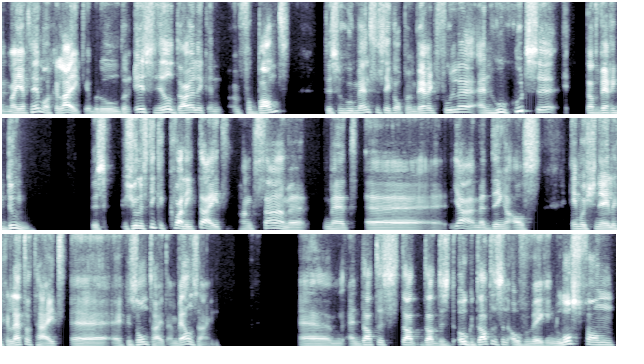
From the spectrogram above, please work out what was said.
maar je hebt helemaal gelijk. Ik bedoel, er is heel duidelijk een, een verband tussen hoe mensen zich op hun werk voelen en hoe goed ze dat werk doen. Dus journalistieke kwaliteit hangt samen met, eh, ja, met dingen als emotionele geletterdheid, eh, gezondheid en welzijn. Ehm, en dat is, dat, dat is, ook dat is een overweging. Los van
